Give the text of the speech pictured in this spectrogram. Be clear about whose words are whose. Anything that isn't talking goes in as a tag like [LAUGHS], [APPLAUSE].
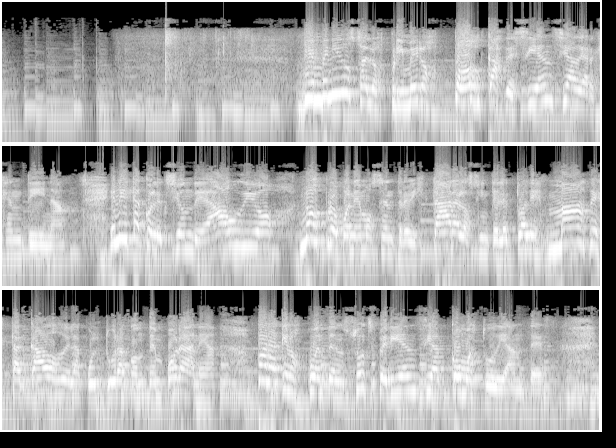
Speaker 1: you Bienvenidos a los primeros podcasts de ciencia de Argentina. En esta colección de audio nos proponemos entrevistar a los intelectuales más destacados de la cultura contemporánea para que nos cuenten su experiencia como estudiantes.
